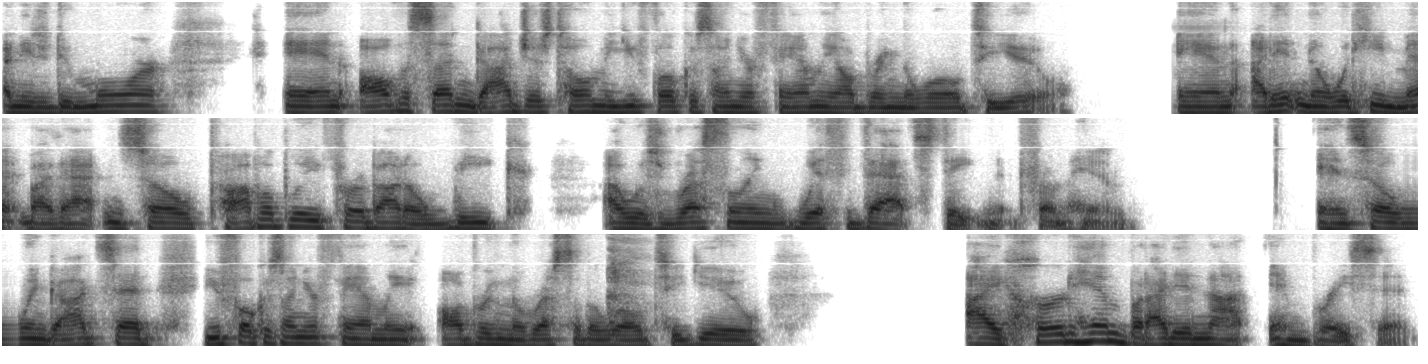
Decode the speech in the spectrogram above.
I need to do more. And all of a sudden, God just told me, "You focus on your family. I'll bring the world to you." And I didn't know what He meant by that. And so, probably for about a week, I was wrestling with that statement from Him. And so when God said, You focus on your family, I'll bring the rest of the world to you, I heard him, but I did not embrace it.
